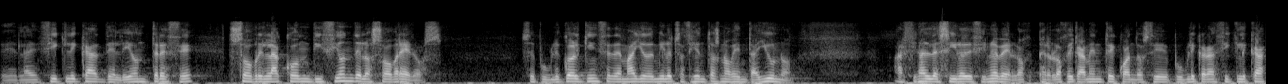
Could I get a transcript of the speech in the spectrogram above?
eh, la encíclica de León XIII, sobre la condición de los obreros. Se publicó el 15 de mayo de 1891 al final del siglo XIX, pero lógicamente cuando se publica una encíclica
